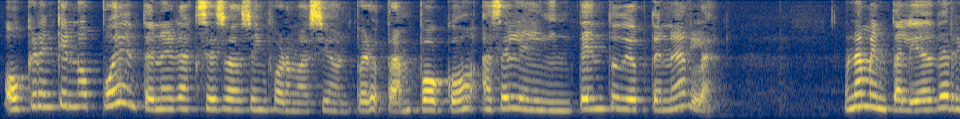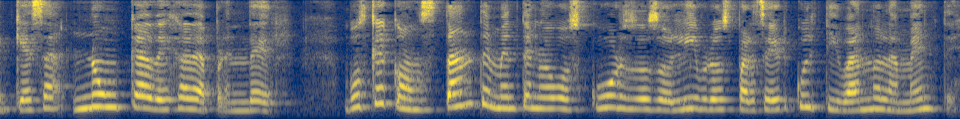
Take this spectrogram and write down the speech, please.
o creen que no pueden tener acceso a esa información, pero tampoco hacen el intento de obtenerla. Una mentalidad de riqueza nunca deja de aprender. Busca constantemente nuevos cursos o libros para seguir cultivando la mente.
